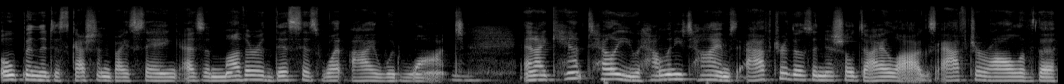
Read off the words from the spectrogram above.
open the discussion by saying, as a mother, this is what I would want. Mm-hmm. And I can't tell you how many times after those initial dialogues, after all of the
